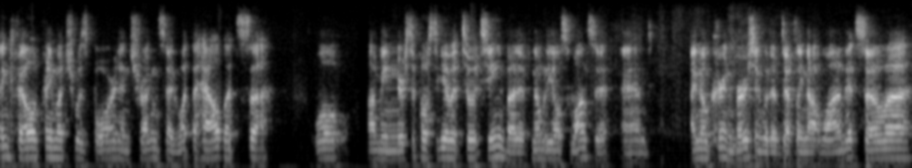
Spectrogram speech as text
I think Phil pretty much was bored and shrugged and said, "What the hell? Let's well, I mean, you're supposed to give it to a team, but if nobody else wants it, and I know Curtin Version would have definitely not wanted it, so uh,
